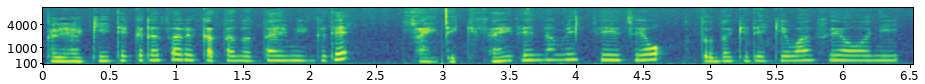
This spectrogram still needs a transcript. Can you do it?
これを聞いてくださる方のタイミングで最適最善なメッセージをお届けできますように。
